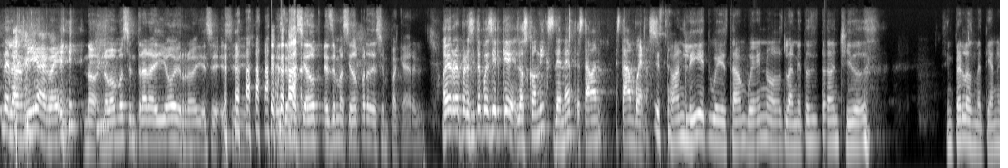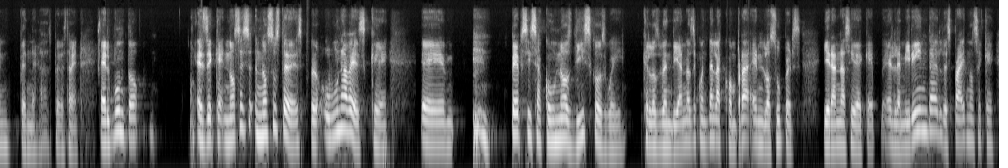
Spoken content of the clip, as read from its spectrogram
De la hormiga, güey. No, no vamos a entrar ahí hoy, Roy. Ese, ese- es, demasiado, es demasiado para desempacar. güey. Oye, Roy, pero sí te puedo decir que los cómics de Net estaban, estaban buenos. Estaban lit, güey, estaban buenos, la neta sí estaban chidos. Siempre los metían en pendejadas, pero está bien. El punto es de que, no sé, no sé ustedes, pero hubo una vez que eh, Pepsi sacó unos discos, güey, que los vendían, haz de cuenta, en la compra en los supers. Y eran así de que el de Mirinda, el de Sprite, no sé qué.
